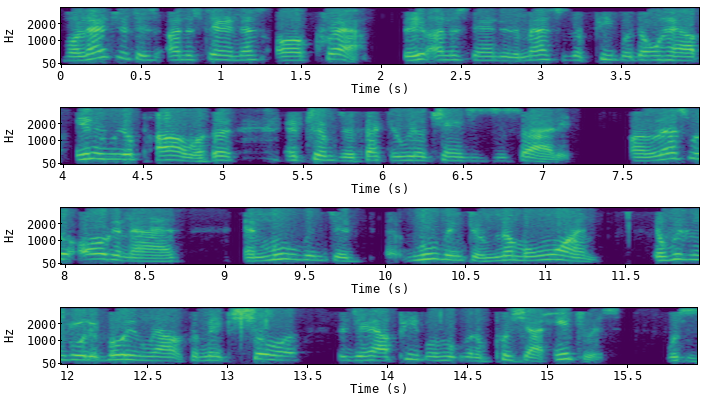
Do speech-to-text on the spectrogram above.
Philanthropists understand that's all crap. They understand that the masses of people don't have any real power in terms of affecting real change in society unless we're organized and moving to moving to number one we can go to the voting route to make sure that you have people who are going to push our interests, which is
